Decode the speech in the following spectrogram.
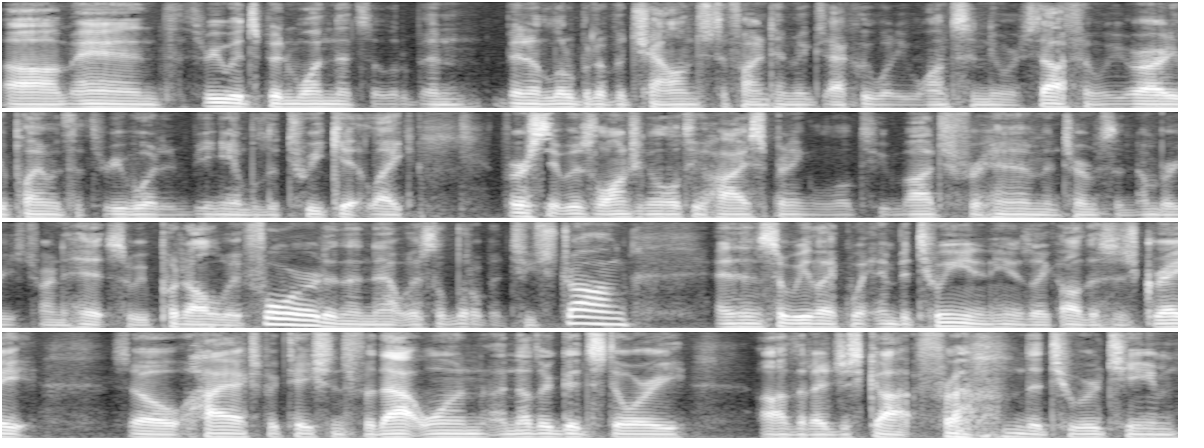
Um, and three wood's been one that's a little been been a little bit of a challenge to find him exactly what he wants in newer stuff. And we were already playing with the three wood and being able to tweak it. Like first, it was launching a little too high, spinning a little too much for him in terms of the number he's trying to hit. So we put it all the way forward, and then that was a little bit too strong. And then so we like went in between, and he was like, "Oh, this is great." So high expectations for that one. Another good story. Uh, that I just got from the tour team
